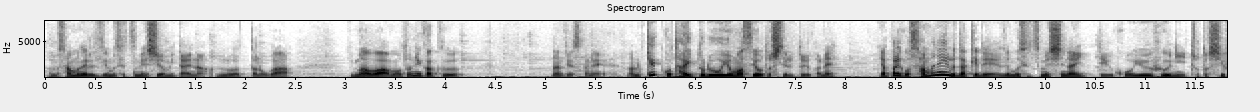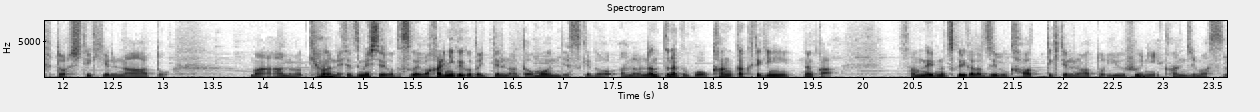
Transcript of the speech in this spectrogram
あのサムネイル全部説明しようみたいなのだったのが、今はもうとにかくなんていうんですかね、あの結構タイトルを読ませようとしてるというかね、やっぱりこうサムネイルだけで全部説明しないっていう、こういう風にちょっとシフトしてきてるなぁと。まあ、あの、今日はね、説明してることすごい分かりにくいこと言ってるなと思うんですけど、あの、なんとなくこう感覚的になんか、サムネイルの作り方随分変わってきてるなという風に感じます。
